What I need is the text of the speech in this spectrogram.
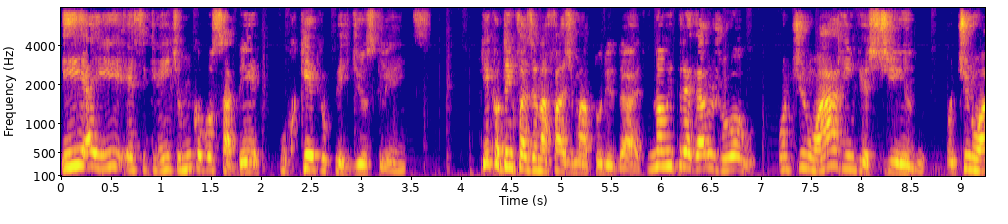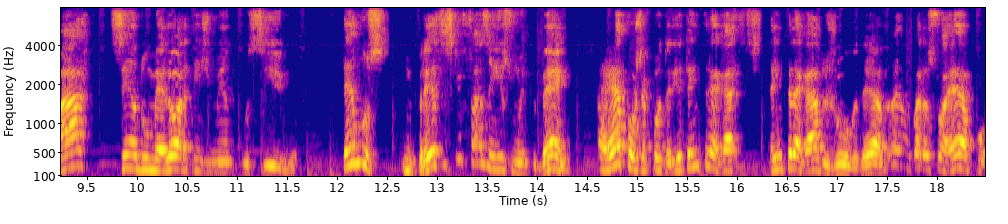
E aí, esse cliente, eu nunca vou saber por que, que eu perdi os clientes. O que, que eu tenho que fazer na fase de maturidade? Não entregar o jogo, continuar investindo, continuar sendo o melhor atendimento possível. Temos empresas que fazem isso muito bem. A Apple já poderia ter entregado, ter entregado o jogo dela. Agora eu sou a Apple,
